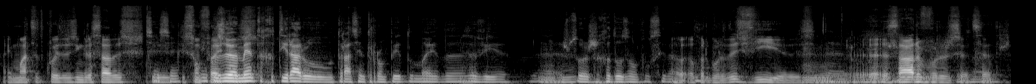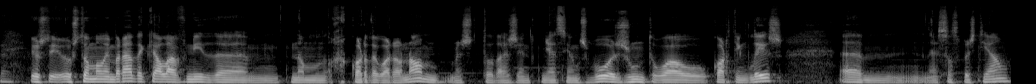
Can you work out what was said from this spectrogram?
Há mata de coisas engraçadas que, sim, sim. que são Inclusivamente retirar o traço interrompido do meio da, da via. Uhum. As pessoas reduzem a velocidade. A, a largura das vias, uhum. as árvores, etc. Eu, eu estou-me a lembrar daquela avenida, que não me recordo agora o nome, mas toda a gente conhece em Lisboa, junto ao Corte Inglês, um, em São Sebastião.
